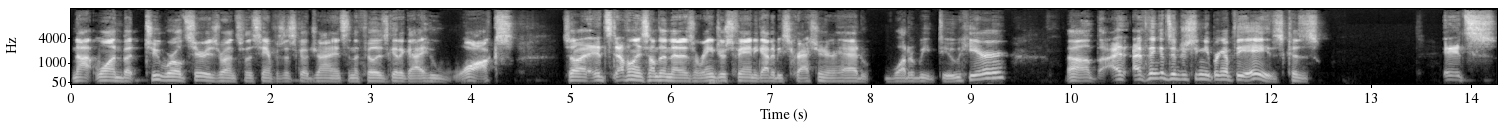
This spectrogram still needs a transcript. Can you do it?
not one but two World Series runs for the San Francisco Giants, and the Phillies get a guy who walks so it's definitely something that as a Rangers fan, you got to be scratching your head. What did we do here? Uh, I, I think it's interesting you bring up the A's because it's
